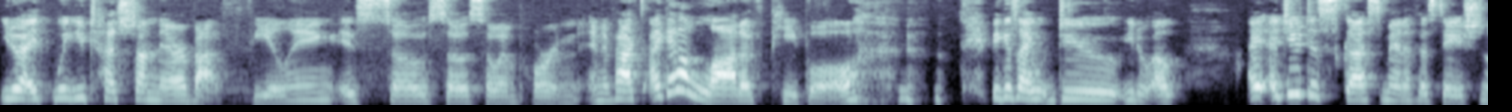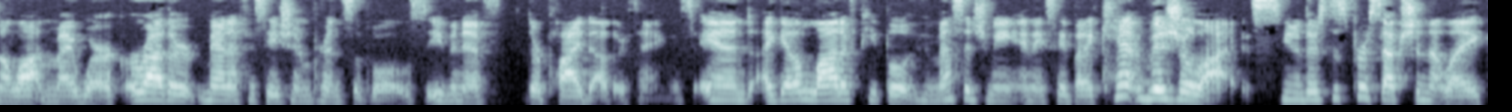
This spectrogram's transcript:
you know, I, what you touched on there about feeling is so, so, so important. And in fact, I get a lot of people because I do, you know, I, I do discuss manifestation a lot in my work, or rather, manifestation principles, even if they're applied to other things. And I get a lot of people who message me and they say, but I can't visualize. You know, there's this perception that, like,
